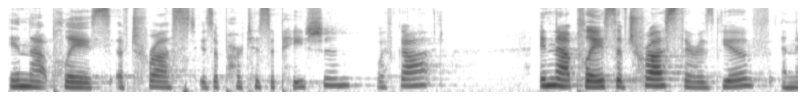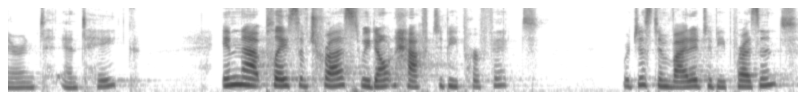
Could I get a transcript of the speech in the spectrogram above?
In that place of trust is a participation with God. In that place of trust, there is give and there and take. In that place of trust, we don't have to be perfect. We're just invited to be present.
